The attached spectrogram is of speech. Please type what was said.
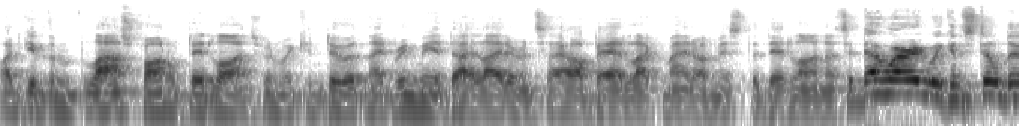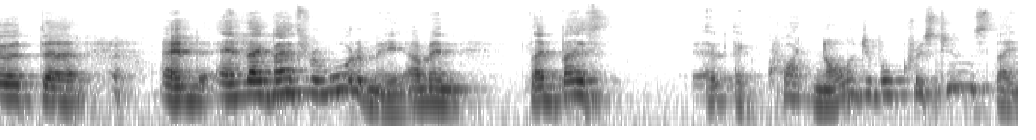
I'd give them last final deadlines when we can do it, and they'd ring me a day later and say, "Oh, bad luck, mate, I missed the deadline." I said, "Don't worry, we can still do it," uh, and and they both rewarded me. I mean, they both are, are quite knowledgeable Christians. They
